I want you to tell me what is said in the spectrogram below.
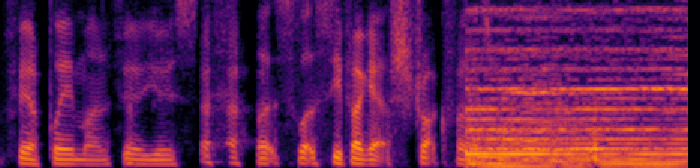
"Fair play, man, fair use." let's let's see if I get struck for this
